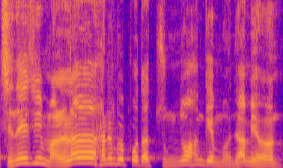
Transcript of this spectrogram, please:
지내지 말라 하는 것보다 중요한 게 뭐냐면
